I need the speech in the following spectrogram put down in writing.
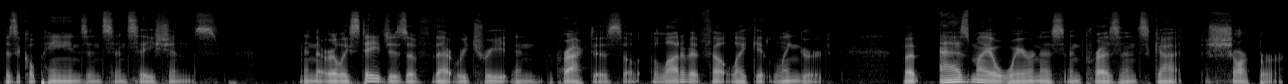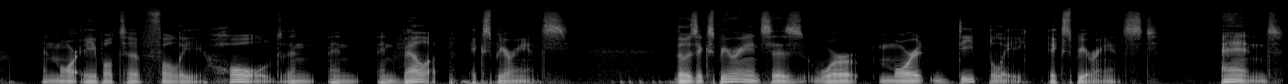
physical pains and sensations. In the early stages of that retreat and the practice, a, a lot of it felt like it lingered. But as my awareness and presence got sharper and more able to fully hold and, and envelop experience, those experiences were more deeply experienced. And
